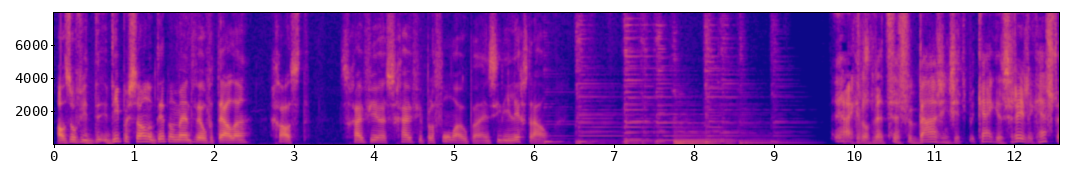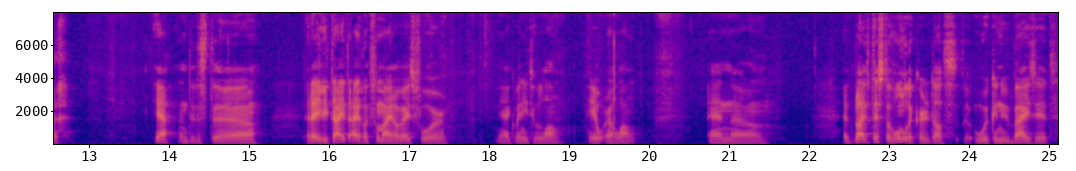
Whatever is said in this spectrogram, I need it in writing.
alsof je die die persoon op dit moment wil vertellen, gast, schuif je, schuif je plafond open en zie die lichtstraal. Ja, ik heb dat met eh, verbazing zitten bekijken. Dat is redelijk heftig. Ja, en dit is de realiteit eigenlijk voor mij geweest voor, ja, ik weet niet hoe lang, heel erg lang. En eh, het blijft des te wonderlijker dat eh, hoe ik er nu bij zit.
